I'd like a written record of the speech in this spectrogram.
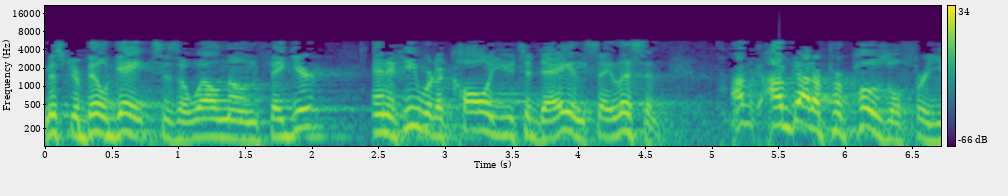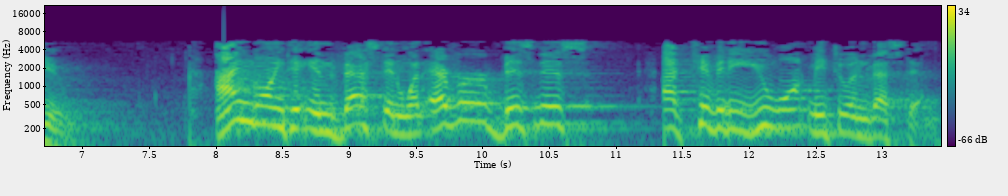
Mr. Bill Gates is a well-known figure, and if he were to call you today and say, listen, I've, I've got a proposal for you. I'm going to invest in whatever business activity you want me to invest in.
